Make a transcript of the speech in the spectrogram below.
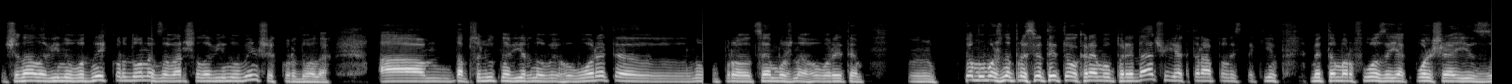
Починала війну в одних кордонах, завершила війну в інших кордонах. А абсолютно вірно ви говорите. е, Ну про це можна говорити. Цьому можна присвятити окрему передачу, як трапились такі метаморфози, як Польща із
